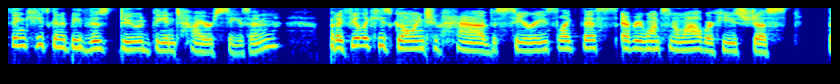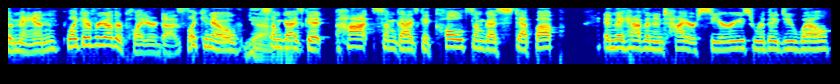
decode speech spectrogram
think he's gonna be this dude the entire season, but I feel like he's going to have series like this every once in a while where he's just the man, like every other player does. Like, you know, yeah. some guys get hot, some guys get cold, some guys step up and they have an entire series where they do well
